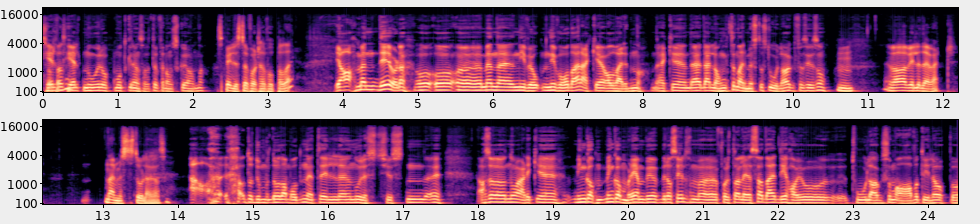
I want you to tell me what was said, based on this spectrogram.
Helt, helt nord opp mot grensa til fransk Guyana. Spilles det fortsatt fotball der? Ja, men det gjør det. Og, og, og, men eh, nivå, der er ikke all verden. Det er, ikke, det er, det er langt til nærmeste storlag, for å si det sånn. Mm. Hva ville det vært? Nærmeste storlag, altså. Ja, da, da må du ned til eh, nordøstkysten. Eh, Altså, nå er det ikke Min gamle, min gamle hjemby Brasil, som Fortaleza, der, de har jo to lag som av og til er oppe,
